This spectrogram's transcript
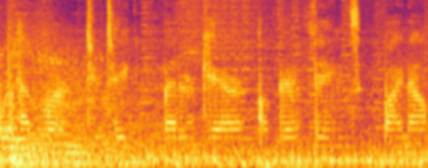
Would have learned to take better care of their things by now.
